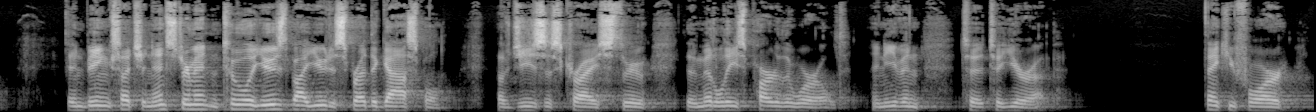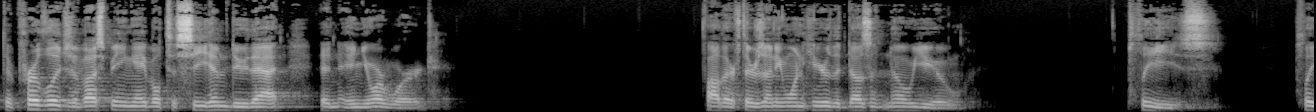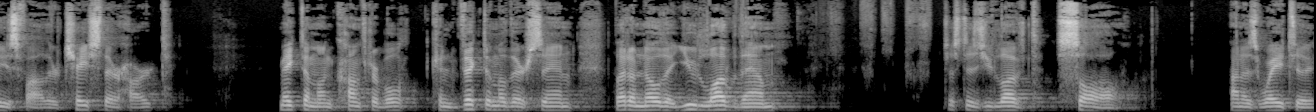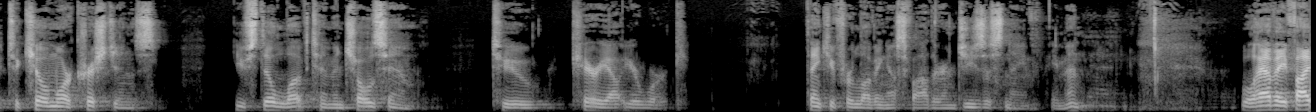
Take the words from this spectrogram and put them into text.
in being such an instrument and tool used by you to spread the gospel of Jesus Christ through the Middle East part of the world and even to, to Europe. Thank you for the privilege of us being able to see him do that in, in your word. Father, if there's anyone here that doesn't know you, please, please, Father, chase their heart. Make them uncomfortable convict them of their sin, let them know that you love them just as you loved Saul on his way to, to kill more Christians. You still loved him and chose him to carry out your work. Thank you for loving us, Father. In Jesus' name, amen. We'll have a five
